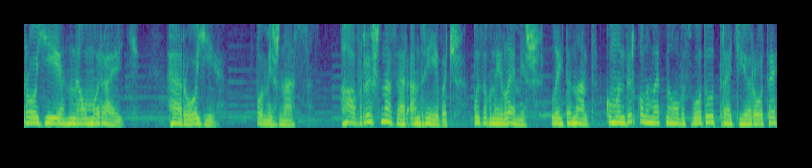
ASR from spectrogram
Герої не умирають, герої поміж нас. Гавриш Назар Андрійович, позивний Леміш, лейтенант, командир кулеметного взводу 3-ї роти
